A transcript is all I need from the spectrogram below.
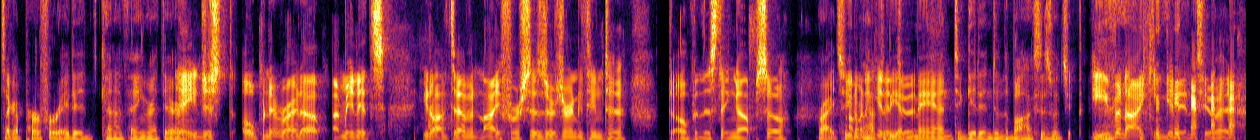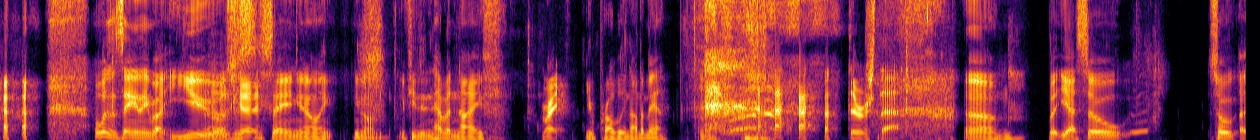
It's like a perforated kind of thing right there. yeah, you just open it right up. I mean, it's you don't have to have a knife or scissors or anything to to open this thing up. So Right. So you I'm don't have to be a it. man to get into the boxes, which even I can get into it. I wasn't saying anything about you. I was just saying, you know, like, you know, if you didn't have a knife, Right. you're probably not a man. There's that. Um, but yeah, so so uh,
